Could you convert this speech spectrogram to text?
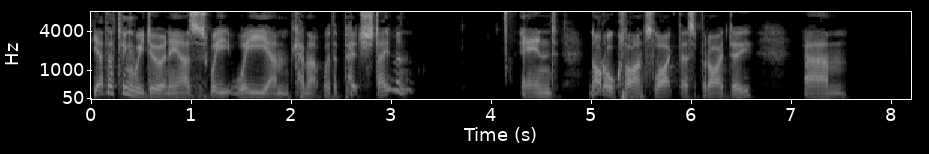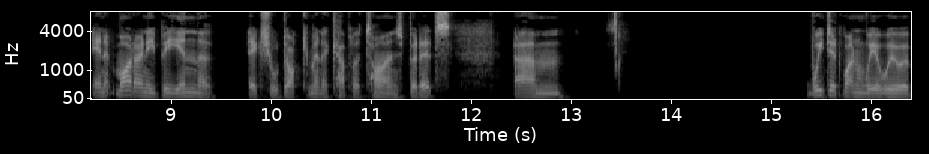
The other thing we do in ours is we, we um, come up with a pitch statement. And not all clients like this, but I do. Um, and it might only be in the actual document a couple of times, but it's, um, we did one where we were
